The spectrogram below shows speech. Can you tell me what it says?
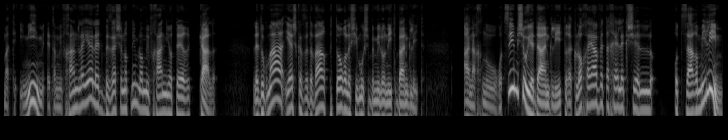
מתאימים את המבחן לילד בזה שנותנים לו מבחן יותר קל. לדוגמה, יש כזה דבר פטור לשימוש במילונית באנגלית. אנחנו רוצים שהוא ידע אנגלית, רק לא חייב את החלק של אוצר מילים.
